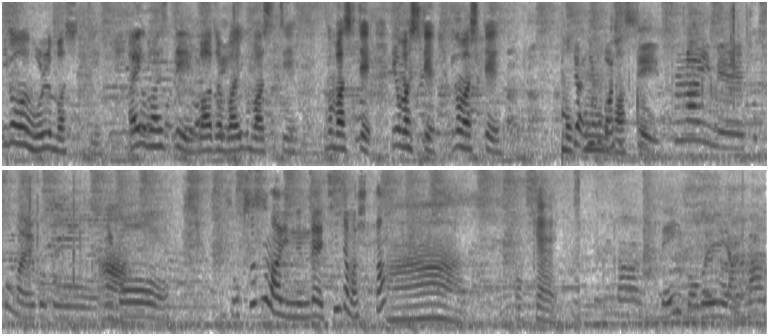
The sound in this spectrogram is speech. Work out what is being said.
이거 원래 맛있지. 아 이거 맛있지. 맞아, 마 이거 맛있지. 이거 맛있지. 이거 맛있지. 이거 맛있지. 먹는 야 이거 거 봤어. 맛있지? 플라임의 초코 말고도 아. 이거 옥수수 맛 있는데 진짜 맛있다? 음, 오케이. 나 내일 먹을 양만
